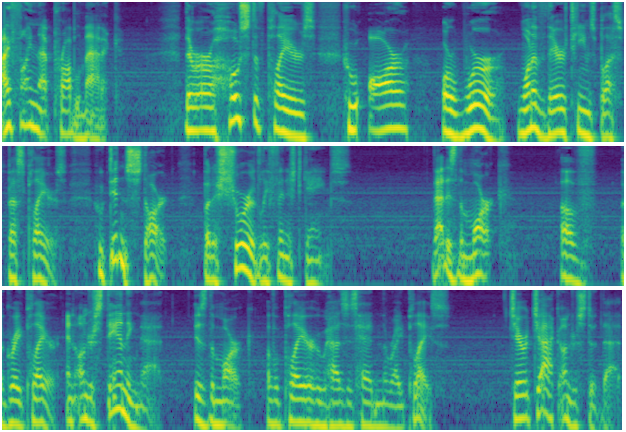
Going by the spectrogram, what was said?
I find that problematic. There are a host of players who are or were one of their team's best, best players who didn't start but assuredly finished games. That is the mark of a great player. And understanding that is the mark of a player who has his head in the right place. Jarrett Jack understood that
